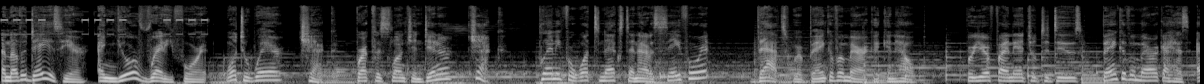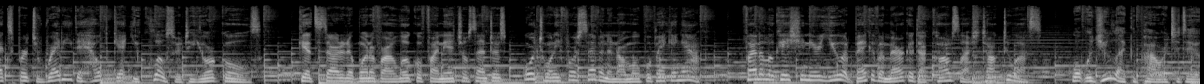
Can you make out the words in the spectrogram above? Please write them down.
Another day is here and you're ready for it. What to wear? Check. Breakfast, lunch, and dinner? Check. Planning for what's next and how to save for it? That's where Bank of America can help. For your financial to dos, Bank of America has experts ready to help get you closer to your goals. Get started at one of our local financial centers or 24 7 in our mobile banking app. Find a location near you at bankofamerica.com slash talk to us. What would you like the power to do?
